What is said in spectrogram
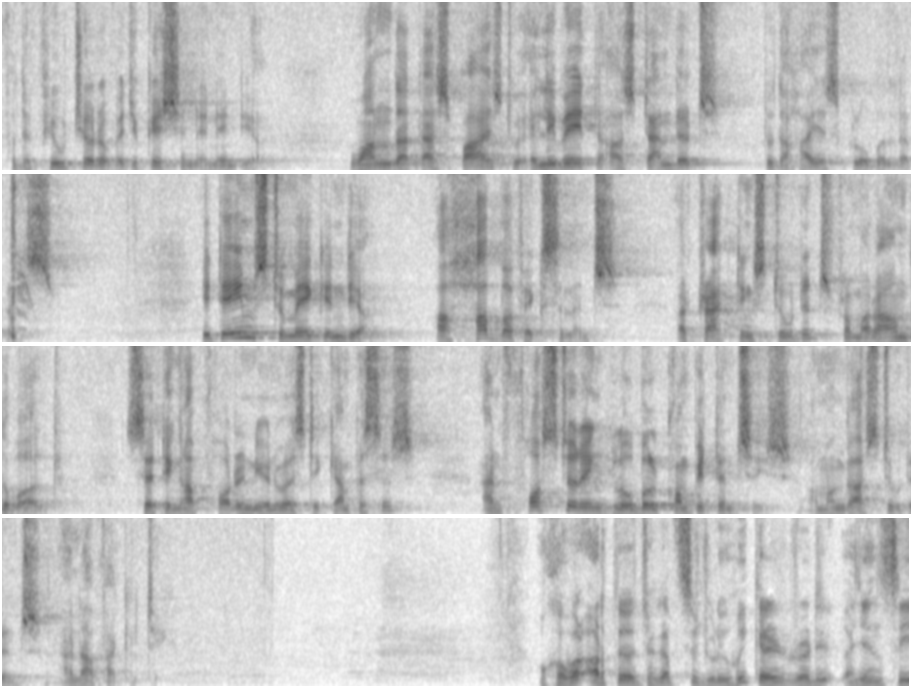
for the future of education in India, one that aspires to elevate our standards to the highest global levels. It aims to make India a hub of excellence, attracting students from around the world, setting up foreign university campuses, and fostering global competencies among our students and our faculty. खबर अर्थ जगत से जुड़ी हुई क्रेडिट एजेंसी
